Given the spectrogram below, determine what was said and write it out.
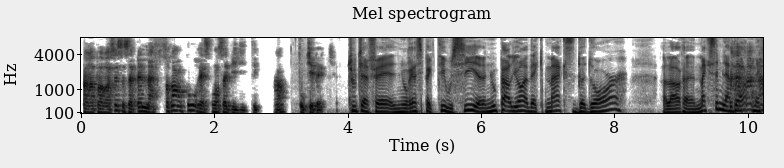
par rapport à ça, ça s'appelle la franco-responsabilité hein, au Québec. Tout à fait. Nous respecter aussi. Nous parlions avec Max Dedor, alors, euh, Maxime Laporte,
